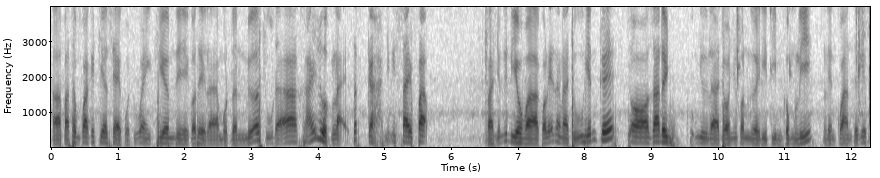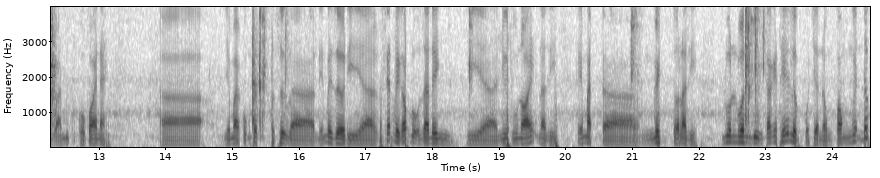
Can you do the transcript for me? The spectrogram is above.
À, và thông qua cái chia sẻ của chú Anh Khiêm thì có thể là một lần nữa chú đã khái lược lại tất cả những cái sai phạm và những cái điều mà có lẽ rằng là chú hiến kế cho gia đình cũng như là cho những con người đi tìm công lý liên quan tới cái vụ án của voi này. À, nhưng mà cũng thật, thật sự là đến bây giờ thì uh, xét về góc độ gia đình thì uh, như chú nói là gì cái mặt uh, nghịch đó là gì luôn luôn bị các cái thế lực của Trần Hồng Phong, Nguyễn Đức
